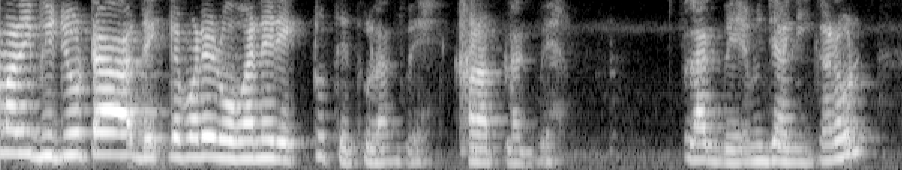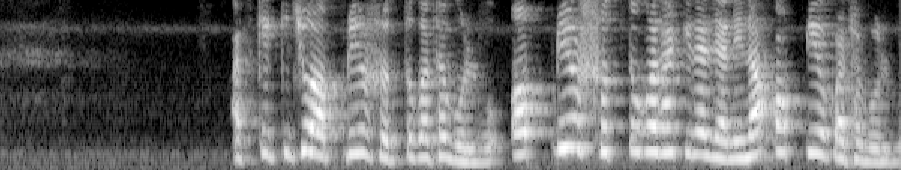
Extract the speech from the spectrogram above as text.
আমার এই ভিডিওটা দেখতে পরে রোহানের একটু তেতু লাগবে, খারাপ লাগবে। লাগবে, আমি জানি। কারণ আজকে কিছু অপ্রিয় সত্য কথা বলব। অপ্রিয় সত্য কথা কিনা জানি না, অপ্রিয় কথা বলব।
